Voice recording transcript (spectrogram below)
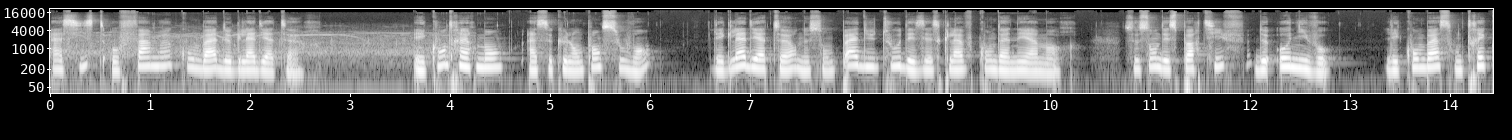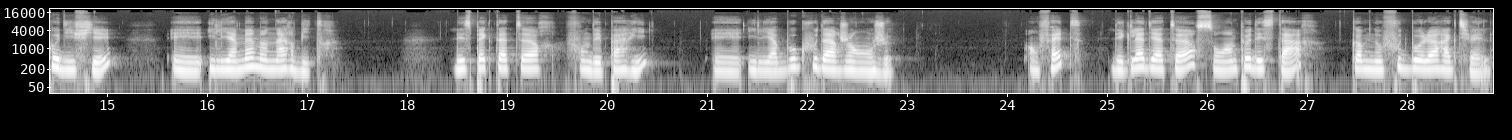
assiste aux fameux combats de gladiateurs. Et contrairement à ce que l'on pense souvent, les gladiateurs ne sont pas du tout des esclaves condamnés à mort. Ce sont des sportifs de haut niveau. Les combats sont très codifiés et il y a même un arbitre les spectateurs font des paris et il y a beaucoup d'argent en jeu. En fait, les gladiateurs sont un peu des stars, comme nos footballeurs actuels.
